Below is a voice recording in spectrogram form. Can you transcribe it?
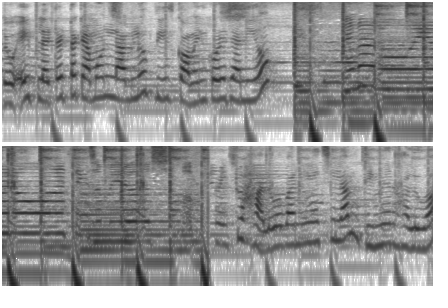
তো এই প্লেটারটা কেমন লাগল প্লিজ কমেন্ট করে জানিও। হালুয়া বানিয়েছিলাম ডিমের হালুয়া।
